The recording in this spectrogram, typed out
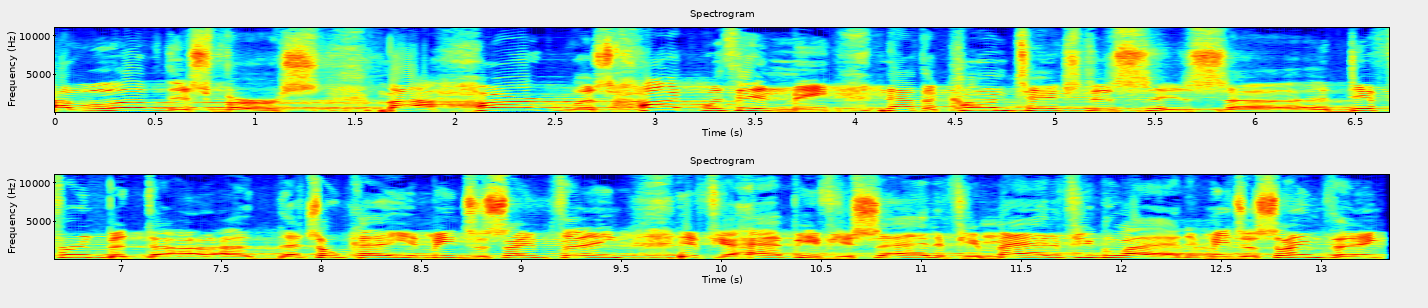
I love this verse. My heart was hot within me. Now, the context is, is uh, different, but uh, uh, that's okay. It means the same thing. If you're happy, if you're sad, if you're mad, if you're glad, it means the same thing.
